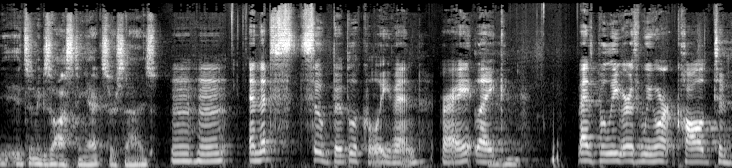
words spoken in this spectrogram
it's an exhausting exercise. Mm-hmm. And that's so biblical, even right? Like mm-hmm. as believers, we weren't called to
